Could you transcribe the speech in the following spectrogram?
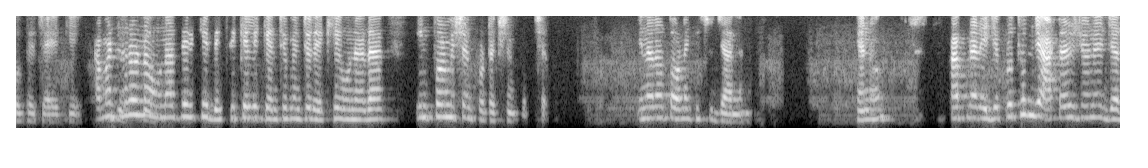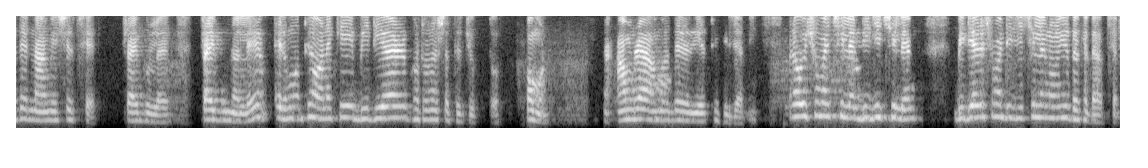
বলতে চাই কি। আমার ধারণা ওনাদেরকে বেসিক্যালি ক্যান্টনমেন্টে রেখে ওনারা ইনফরমেশন প্রোটেকশন করছেন। এনারা তো অনেক কিছু জানেন। কেন? আপনার এই যে প্রথম যে আঠাশ জনের যাদের নাম এসেছে ট্রাইব্যুনালে ট্রাইব্যুনালে এর মধ্যে অনেকে বিডিআর ঘটনার সাথে যুক্ত কমন আমরা আমাদের ইয়ে থেকে জানি। মানে ওই সময় ছিলেন ডিজি ছিলেন বিডিআর এর সময় ডিজি ছিলেন উনিও দেখে যাচ্ছেন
